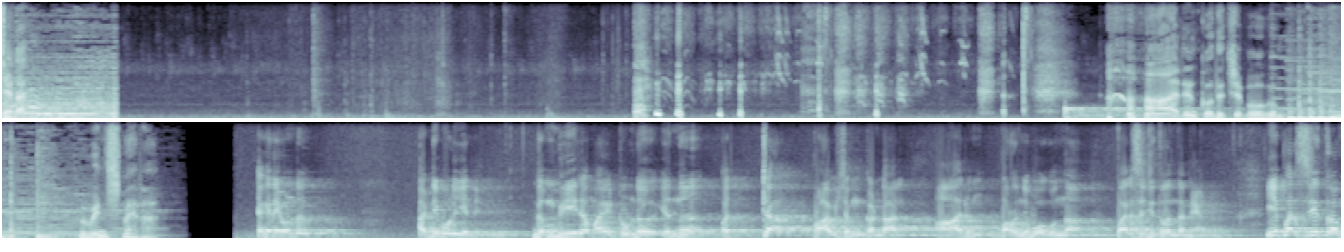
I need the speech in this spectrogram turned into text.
ചേട്ടാ. ആരും കൊതിച്ചു പോകും. വിൻസ്മേര എങ്ങനെയുണ്ട്? അടിപൊളിയല്ലേ ഗംഭീരമായിട്ടുണ്ട് എന്ന് ഒറ്റ പ്രാവശ്യം കണ്ടാൽ ആരും പറഞ്ഞു പോകുന്ന പരസ്യചിത്രം തന്നെയാണ്. ഈ പരസ്യചിത്രം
